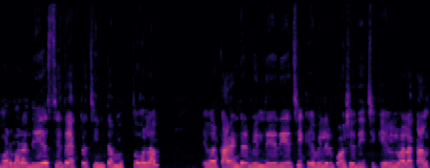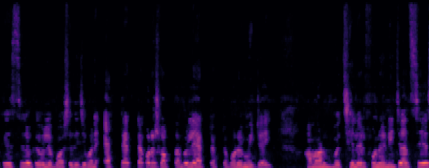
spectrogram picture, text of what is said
ঘর ভাড়া দিয়ে এসেছি তো একটা চিন্তা মুক্ত হলাম। এবার কারেন্টের বিল দিয়ে দিয়েছি, কেবিলের পয়সা দিয়েছি। কেবিলওয়ালা কালকে এসেছিল, কেবিলের পয়সা দিয়েছি। মানে একটা একটা করে সপ্তাহ পেলে একটা একটা করে মিটাই। আমার ছেলের ফোনে রিচার্জ শেষ,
